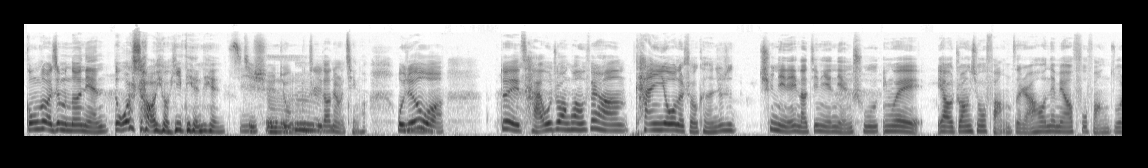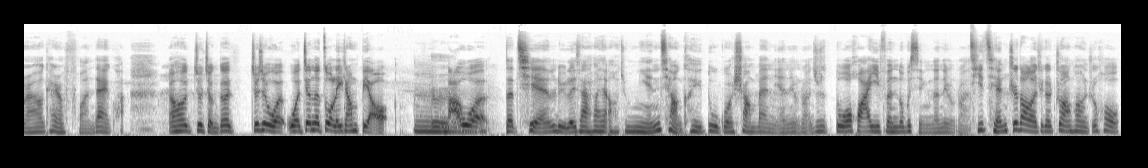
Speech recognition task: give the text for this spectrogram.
工作这么多年，多少有一点点积蓄，就不至于到那种情况。我觉得我对财务状况非常堪忧的时候，可能就是去年年底到今年年初，因为要装修房子，然后那边要付房租，然后开始还贷款，然后就整个就是我我真的做了一张表。嗯，把我的钱捋了一下，发现哦，就勉强可以度过上半年那种状态，就是多花一分都不行的那种状态。提前知道了这个状况之后，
